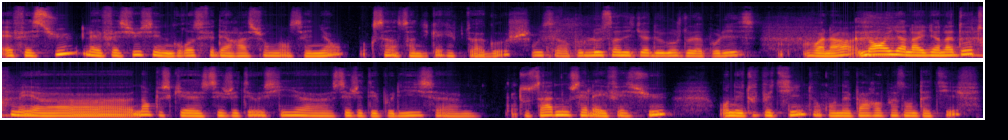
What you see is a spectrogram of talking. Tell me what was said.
FSU. La FSU, c'est une grosse fédération d'enseignants. Donc c'est un syndicat qui est plutôt à gauche. Oui, c'est un peu le syndicat de gauche de la police. Voilà. Non, il y en a, il y en a d'autres, mais euh, non, parce que CGT aussi, euh, CGT Police, euh, tout ça. Nous, c'est la FSU. On est tout petit, donc on n'est pas représentatif.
